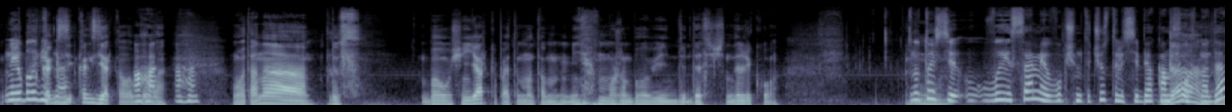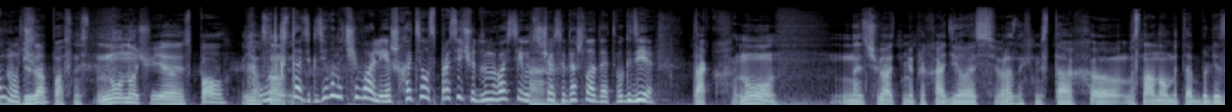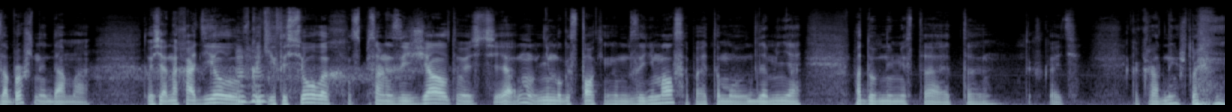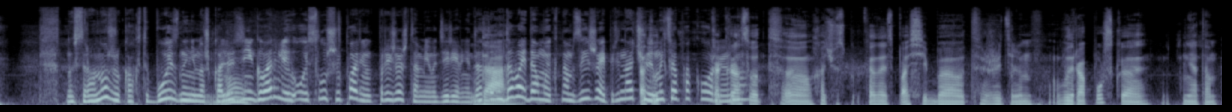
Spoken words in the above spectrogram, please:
Ну, её было как, видно. зе- как зеркало Ага, было. ага. Вот, она плюс было очень ярко, поэтому там меня можно было увидеть достаточно далеко. Ну, то есть э, вы сами, в общем-то, чувствовали себя комфортно, да, ночью? Безопасность. Ну, ночью я спал. Я в Вот, основном- кстати, где вы ночевали? Я же хотела спросить еще до новостей, вот А. сейчас я дошла до этого. Где? Так, ну, ночевать мне приходилось в разных местах. Э, В основном это были заброшенные дома. То есть я находил в Мгм. каких-то селах, специально заезжал, то есть я ну, немного сталкингом занимался, поэтому для меня подобные места это, так сказать, как родные, что ли. Но все равно же как-то боязно немножко. А люди Ну. не говорили, ой, слушай, парень, вот приезжаешь там мимо деревни, да? Да. Ну, давай домой к нам, заезжай, переночуй, А мы тебя покормим. Как ну». раз вот э, хочу сказать спасибо вот жителям Выдропурска. Вот У меня там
